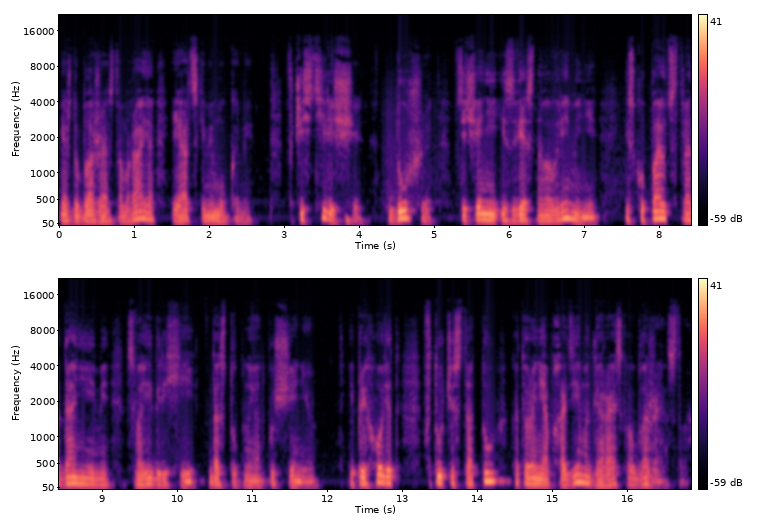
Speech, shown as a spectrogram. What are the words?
между блаженством рая и адскими муками. В чистилище души в течение известного времени искупают страданиями свои грехи, доступные отпущению, и приходят в ту чистоту, которая необходима для райского блаженства.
